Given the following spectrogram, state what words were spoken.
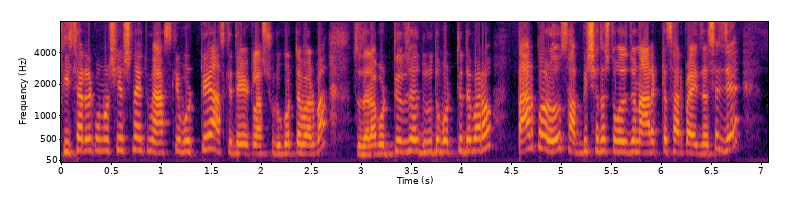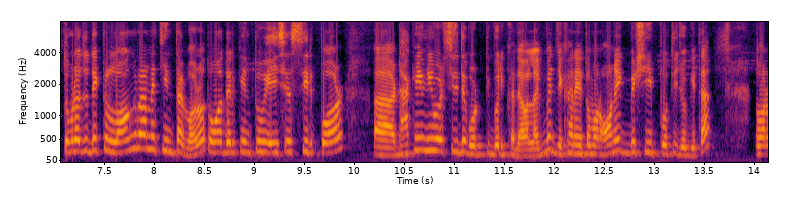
ফিচারের কোনো শেষ নাই, তুমি আজকে ভর্তি আজকে থেকে ক্লাস শুরু করতে পারবা। তো যারা ভর্তি হতে চাও, দ্রুত ভর্তি হতে পারো। তারপরও ছাব্বিশ সাতাশ তোমাদের জন্য আরেকটা সারপ্রাইজ আছে যে, তোমরা যদি একটু লং রানে চিন্তা করো, তোমাদের কিন্তু এইচএসসির পর ঢাকা ইউনিভার্সিটিতে ভর্তি পরীক্ষা দেওয়া লাগবে, যেখানে তোমার অনেক বেশি প্রতিযোগিতা। তোমার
